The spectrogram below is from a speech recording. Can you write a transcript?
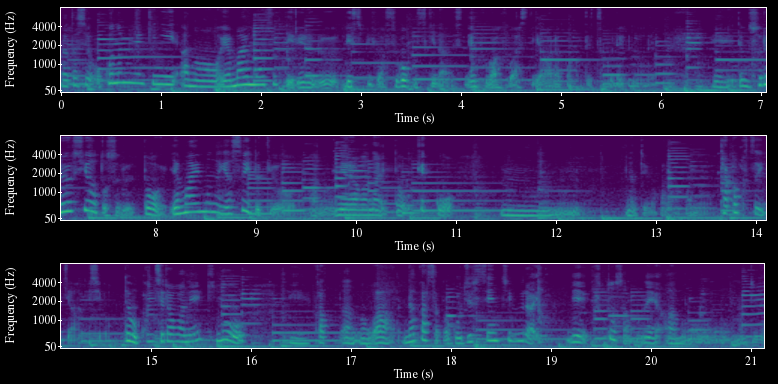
私お好み焼きにあの山芋をすって入れるレシピがすごく好きなんですね。ふわふわして柔らかくて作れるので、えーでもそれをしようとすると山芋の安い時をあの狙わないと結構うーんなんていうのかなあの高くついちゃうんですよ。でもこちらはね昨日、えー買ったのは長さが5 0センチぐらいで太さもねあのなんていうの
